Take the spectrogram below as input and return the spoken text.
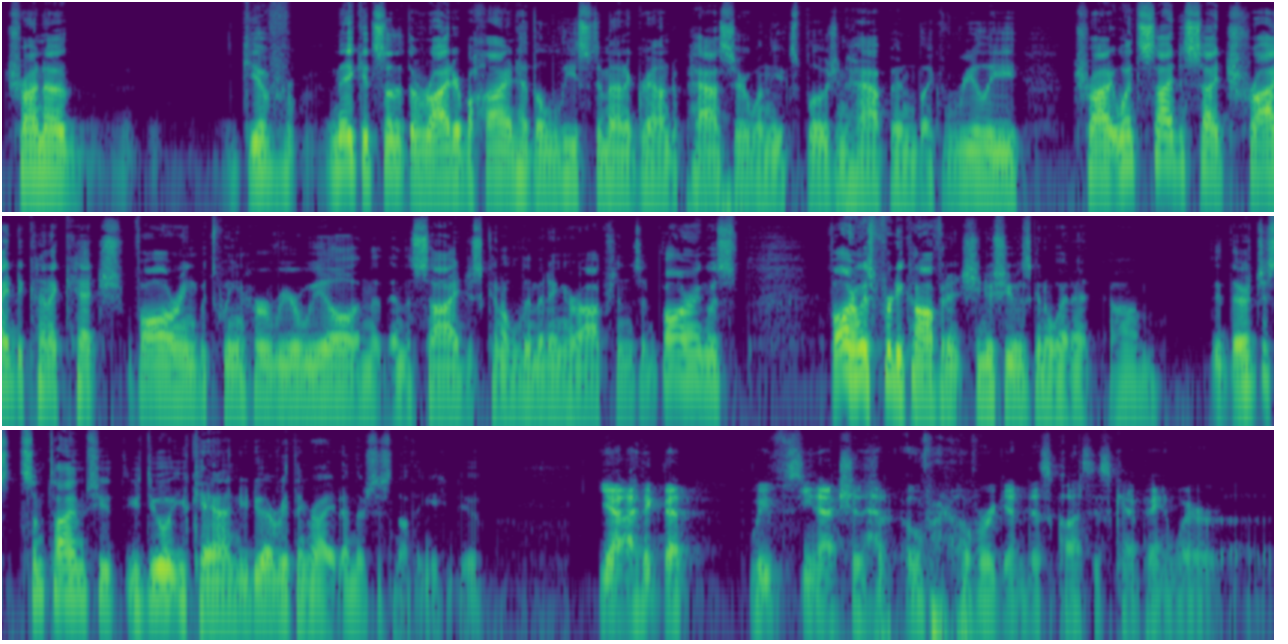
trying to give make it so that the rider behind had the least amount of ground to pass her when the explosion happened. Like, really try went side to side, tried to kind of catch Vollering between her rear wheel and the and the side, just kind of limiting her options. And Vollering was Vollering was pretty confident. She knew she was going to win it. Um, there's just sometimes you, you do what you can, you do everything right, and there's just nothing you can do. Yeah, I think that we've seen actually that over and over again this classics campaign where uh,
